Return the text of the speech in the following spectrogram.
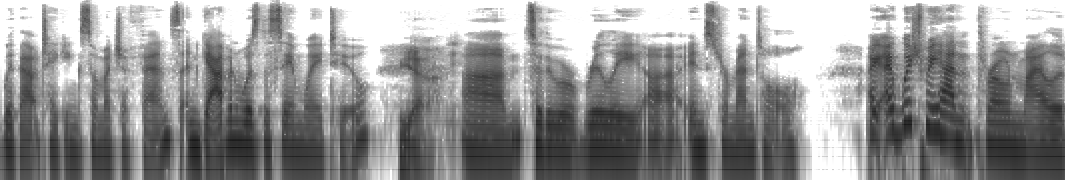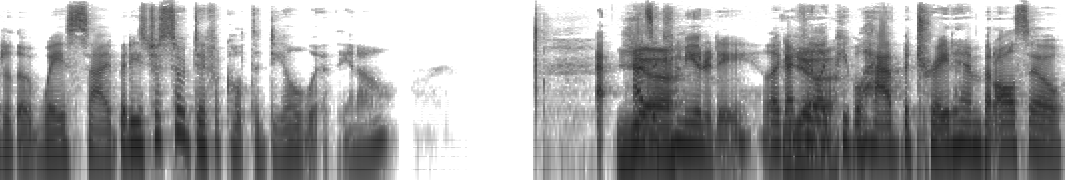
without taking so much offense. And Gavin was the same way too. yeah. Um, so they were really uh, instrumental. I, I wish we hadn't thrown Milo to the wayside, but he's just so difficult to deal with, you know? A- As a community. Like, I feel like people have betrayed him, but also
